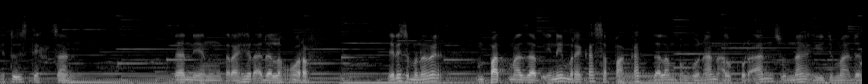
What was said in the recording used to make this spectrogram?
Itu istihsan. Dan yang terakhir adalah oraf jadi sebenarnya empat mazhab ini mereka sepakat dalam penggunaan Al-Quran, Sunnah, Ijma, dan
